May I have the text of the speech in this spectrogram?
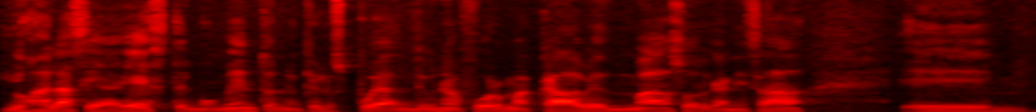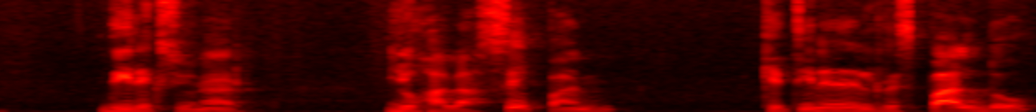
Y ojalá sea este el momento en el que los puedan de una forma cada vez más organizada eh, direccionar. Y ojalá sepan que tienen el respaldo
